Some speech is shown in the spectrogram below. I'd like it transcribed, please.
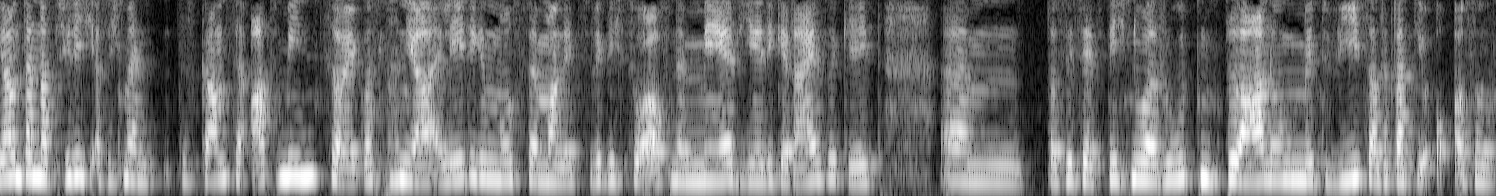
Ja, und dann natürlich, also ich meine, das ganze Admin-Zeug, was man ja erledigen muss, wenn man jetzt wirklich so auf eine mehrjährige Reise geht, ähm, das ist jetzt nicht nur Routenplanung mit Visa, also gerade also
